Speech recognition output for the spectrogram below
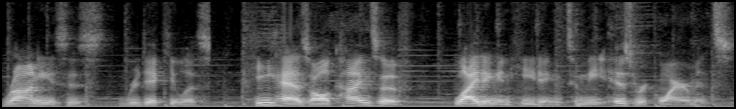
Ronnie's is ridiculous. He has all kinds of lighting and heating to meet his requirements.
